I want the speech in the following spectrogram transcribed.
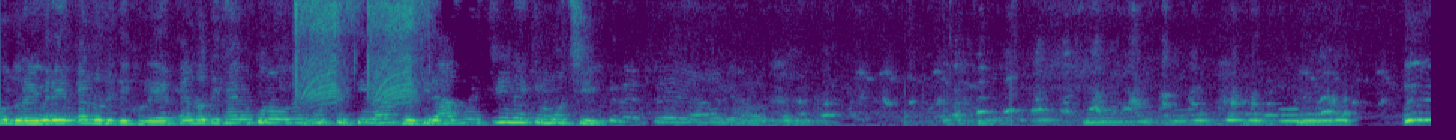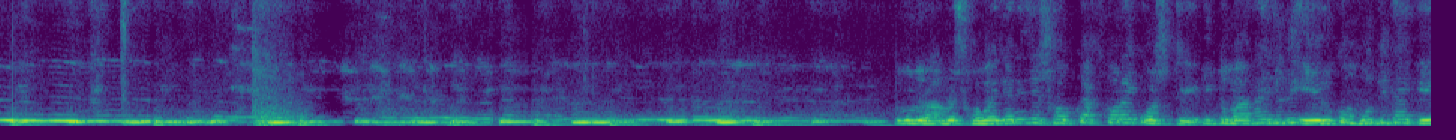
বন্ধুরা, এবার এর কাণ্ডটি দেখুন, এর কাণ্ড দেখে আমি কোনোভাবে বুঝতেছি না, দেখি রাজমিস্ত্রি নাকি মুচি? বন্ধুরা, আমরা সবাই জানি যে সব কাজ করাই কষ্টে, কিন্তু মাথায় যদি এরকম বুদ্ধি থাকে,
